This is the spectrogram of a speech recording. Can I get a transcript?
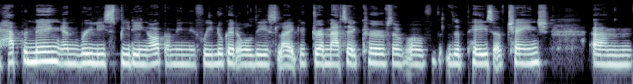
happening and really speeding up, I mean, if we look at all these like dramatic curves of, of the pace of change, um,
